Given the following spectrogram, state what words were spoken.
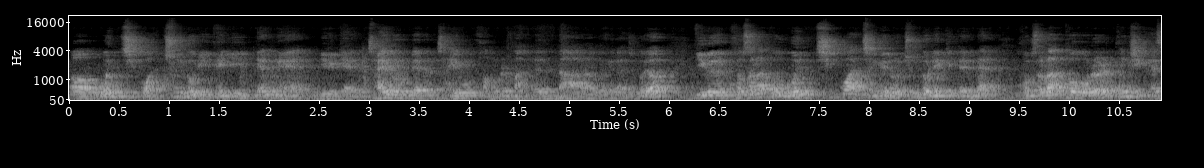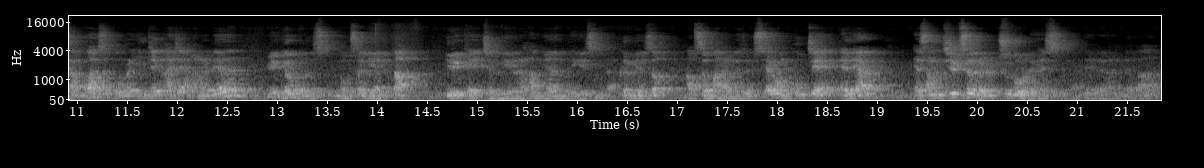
어, 원칙과 충돌이 되기 때문에 이렇게 자유로운 배는 자유 화물을 만든다라고 해가지고요. 이거는 콘솔라토 원칙과 정면으로 충돌했기 때문에 콘솔라토를 공식 해상 관습법으로 인정하지 않으면 외교 노선이었다. 이렇게 정리를 하면 되겠습니다. 그러면서 앞서 말한 것처럼 새로운 국제 해양 해상 질서를 주도를 했습니다. 네덜란드가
